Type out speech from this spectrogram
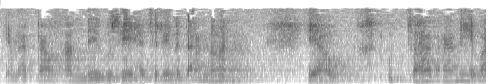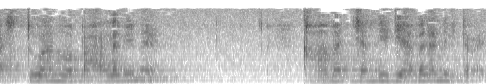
එහෙම නැත්නම් අන්ධේ කුසේ හැසිරෙන්න දන්නවනම් එයා උත්සාහ කරන්නේ වස්තු අනුව පහළ වෙන කාමච්ඡන්දේ දිහා බලන්න විතරයි.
